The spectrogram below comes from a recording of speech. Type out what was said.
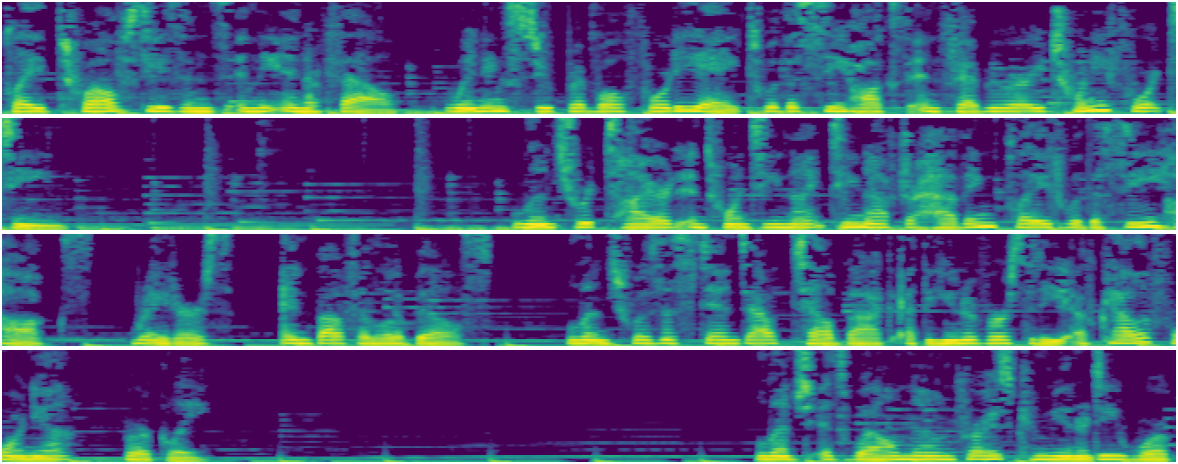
played 12 seasons in the NFL, winning Super Bowl 48 with the Seahawks in February 2014. Lynch retired in 2019 after having played with the Seahawks, Raiders, and Buffalo Bills. Lynch was a standout tailback at the University of California, Berkeley. Lynch is well known for his community work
